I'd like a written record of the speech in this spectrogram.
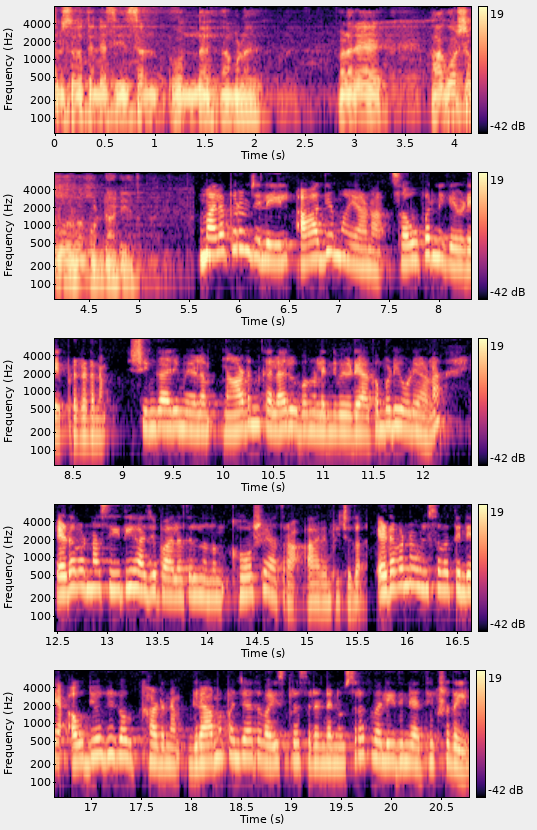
ഉത്സവത്തിന്റെ സീസൺ ഒന്ന് നമ്മൾ വളരെ ആഘോഷപൂർവം കൊണ്ടാടിയത്. മലപ്പുറം ജില്ലയിൽ ആദ്യമായാണ് സൗപർണികയുടെ പ്രകടനം. ശിങ്കാരിമേളം നാടൻ കലാരൂപങ്ങൾ എന്നിവയുടെ അകമ്പടിയോടെയാണ് എടവണ്ണ സീതി ഹാജി പാലത്തിൽ നിന്നും ഘോഷയാത്ര ആരംഭിച്ചത്. എടവണ്ണ ഉത്സവത്തിന്റെ ഔദ്യോഗിക ഉദ്ഘാടനം ഗ്രാമപഞ്ചായത്ത് വൈസ് പ്രസിഡന്റ് നുസ്രത് വലീദിന്റെ അധ്യക്ഷതയിൽ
